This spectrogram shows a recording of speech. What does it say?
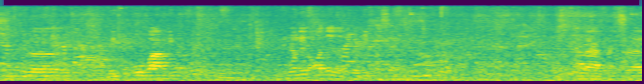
sugar with ova milk. Only order the 20%. You have to try.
